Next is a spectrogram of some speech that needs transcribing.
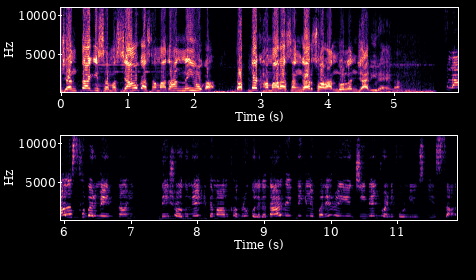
जनता की समस्याओं का समाधान नहीं होगा, तब तक हमारा संघर्ष और आंदोलन जारी रहेगा। फ़िलहाल इस खबर में इतना ही। देश और दुनिया की तमाम खबरों को लगातार देखने के लिए बने रहिए जीबीएन 24 न्यूज़ के साथ।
